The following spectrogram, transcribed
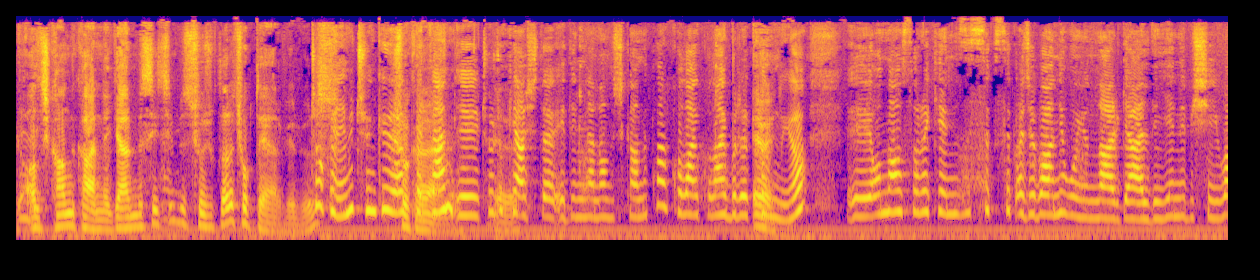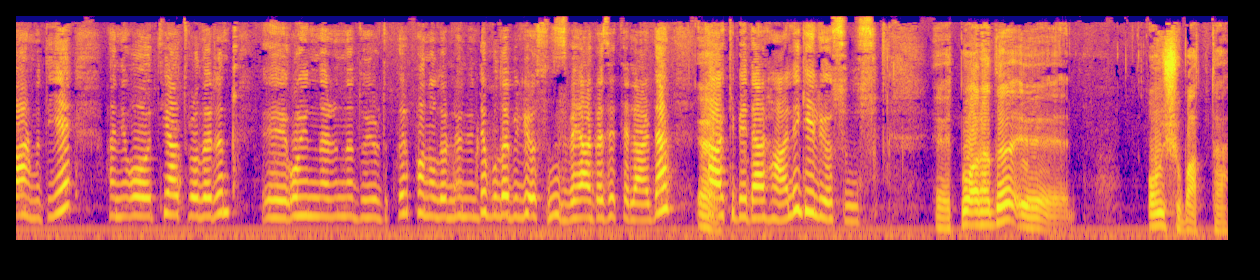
bir alışkanlık haline gelmesi için biz çocuklara çok değer veriyoruz. Çok önemli çünkü Çok hakikaten önemli. e, çocuk Evet. yaşta edinilen alışkanlıklar kolay kolay bırakılmıyor. E, ondan sonra kendinizi sık sık acaba ne oyunlar geldi, yeni bir şey var mı diye hani o tiyatroların e, oyunlarını duyurdukları panoların önünde bulabiliyorsunuz veya gazetelerden Evet. takip eder hale geliyorsunuz. Evet bu arada e, 10 Şubat'ta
